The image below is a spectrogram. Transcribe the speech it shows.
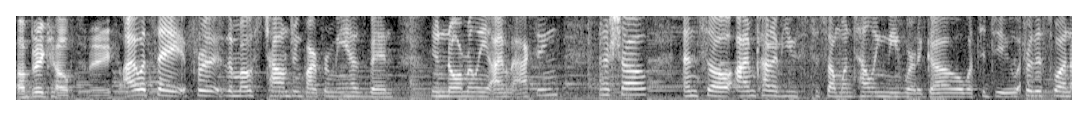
a big help to me. I would say for the most challenging part for me has been, you know, normally I'm acting in a show, and so I'm kind of used to someone telling me where to go, what to do. For this one,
